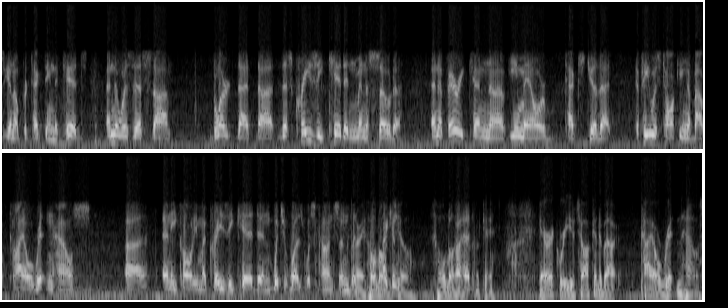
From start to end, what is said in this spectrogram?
you know, protecting the kids, and there was this uh, blurt that uh, this crazy kid in Minnesota and if Eric can uh, email or text you that if he was talking about Kyle Rittenhouse uh, and he called him a crazy kid, and which it was Wisconsin. But All right, hold on, can, Joe. Hold on. Go ahead. Okay. Eric, were you talking about Kyle Rittenhouse?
